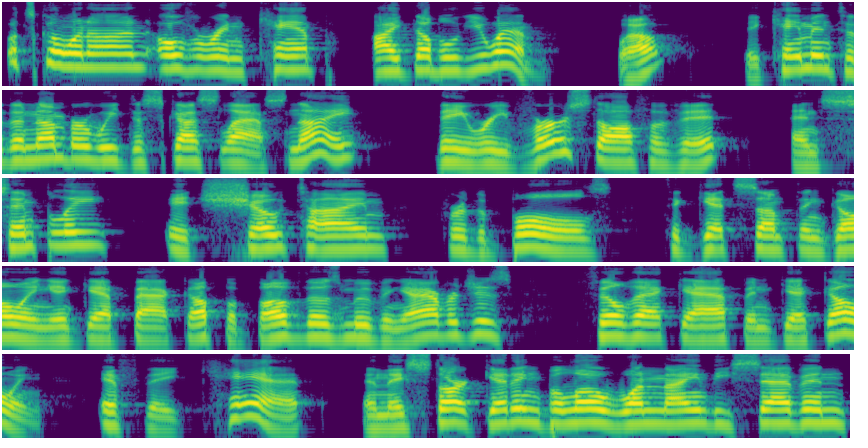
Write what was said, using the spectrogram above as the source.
What's going on over in Camp IWM? Well, they came into the number we discussed last night. They reversed off of it, and simply it's showtime for the Bulls to get something going and get back up above those moving averages, fill that gap, and get going. If they can't, and they start getting below 197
